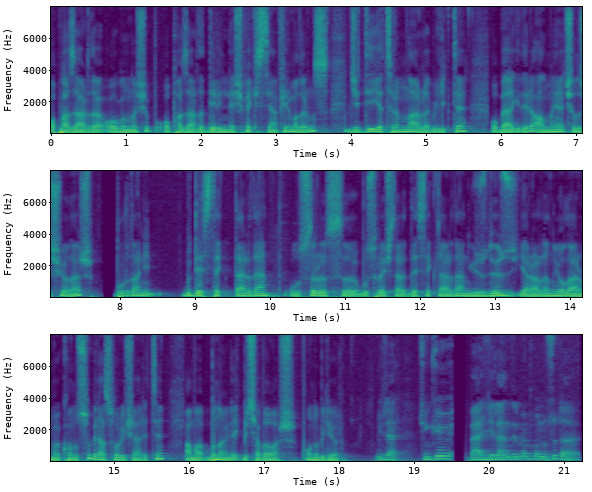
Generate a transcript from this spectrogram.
o pazarda olgunlaşıp o pazarda derinleşmek isteyen firmalarımız ciddi yatırımlarla birlikte o belgeleri almaya çalışıyorlar. Burada hani bu desteklerden, uluslararası bu süreçlerde desteklerden %100 yararlanıyorlar mı konusu biraz soru işareti. Ama buna yönelik bir çaba var. Onu biliyorum. Güzel. Çünkü belgelendirme konusu da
